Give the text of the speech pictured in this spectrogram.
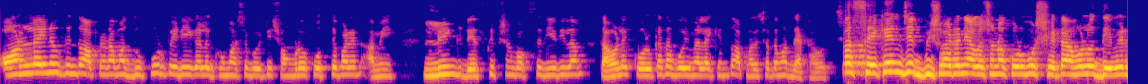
অনলাইনেও কিন্তু আপনারা আমার দুপুর পেরিয়ে গেলে ঘুম আসে বইটি সংগ্রহ করতে পারেন। আমি লিংক ডেসক্রিপশন বক্সে দিয়ে দিলাম। তাহলে কলকাতা বইমেলায় কিন্তু আপনাদের সাথে আমার দেখা হচ্ছে। সেকেন্ড যে বিষয়টা নিয়ে আলোচনা করব, সেটা হলো দেবের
